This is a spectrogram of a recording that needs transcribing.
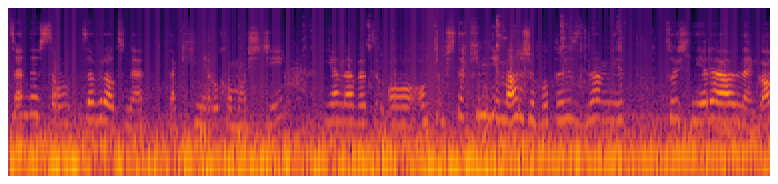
Ceny są zawrotne takich nieruchomości. Ja nawet o, o czymś takim nie marzę, bo to jest dla mnie coś nierealnego.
